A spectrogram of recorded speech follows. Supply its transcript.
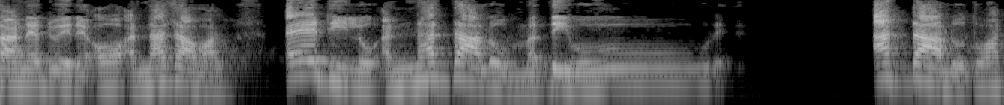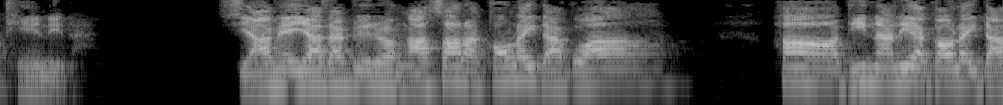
သာနဲ့တွေ့တယ်ဩအနတ္တပါလား အဲ့ဒီလိုအနတ္တလို့မသိဘူးတဲ့အတ္တလို့သွားထင်နေတာရှာနဲ့အရသာတွေ့တော့ငါစားတာကောင်းလိုက်တာကွာဟာဒီနံလေးကကောင်းလိုက်တာ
